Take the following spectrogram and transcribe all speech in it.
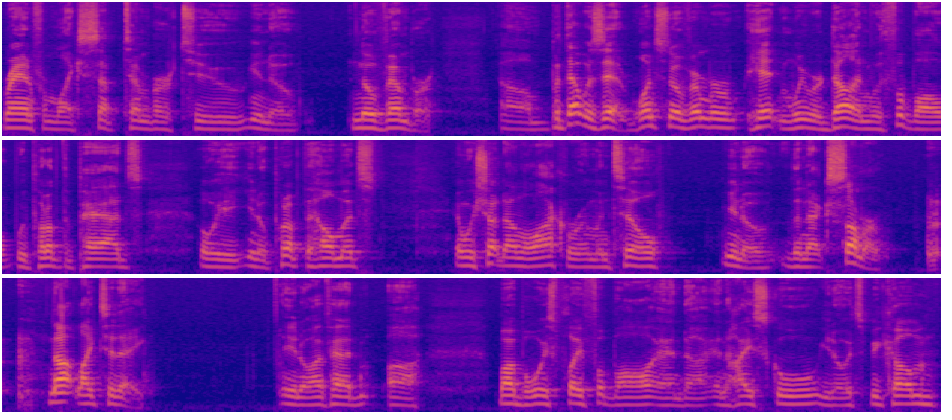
ran from like September to, you know, November. Um, but that was it. Once November hit and we were done with football, we put up the pads, we you know put up the helmets, and we shut down the locker room until you know the next summer. Not like today. You know, I've had uh, my boys play football, and uh, in high school, you know, it's become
